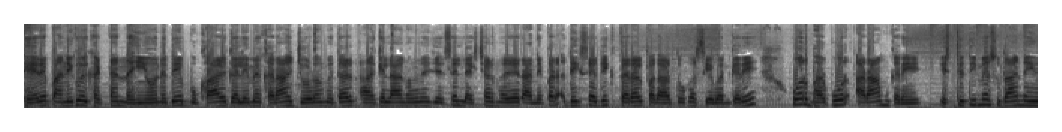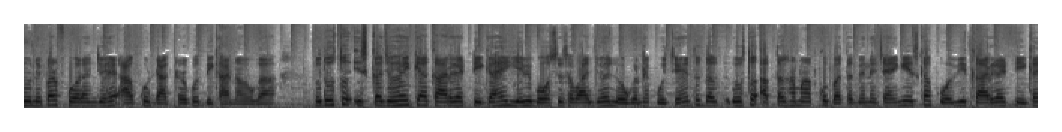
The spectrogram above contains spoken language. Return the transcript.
ठहरे पानी को इकट्ठा नहीं होने दें। बुखार, गले में खराश, जोड़ों में दर्द, आँखें लाल होने जैसे लक्षण नज़र आने पर अधिक से अधिक तरल पदार्थों का सेवन करें और भरपूर आराम करें। स्थिति में सुधार नहीं होने पर फ़ौरन जो है आपको डॉक्टर को दिखाना होगा। तो दोस्तों, इसका जो है क्या कारगर टीका है, ये भी बहुत से सवाल जो है लोगों ने पूछे हैं। तो दोस्तों, अब तक हम आपको बता देना चाहेंगे, इसका कोई भी कारगर टीका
